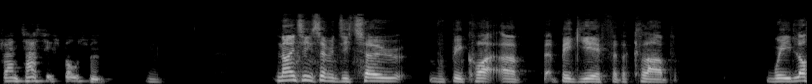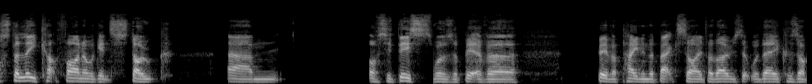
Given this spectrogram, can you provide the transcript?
fantastic sportsmen. 1972 would be quite a, a big year for the club. We lost the League Cup final against Stoke. Um, obviously, this was a bit of a bit of a pain in the backside for those that were there because I,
